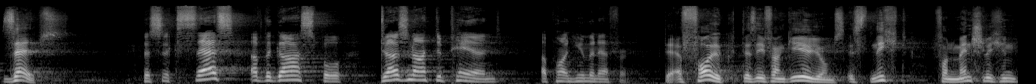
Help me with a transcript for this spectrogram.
selbst. The success of the gospel does not depend upon human effort. Der Erfolg des Evangeliums ist nicht von menschlichen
